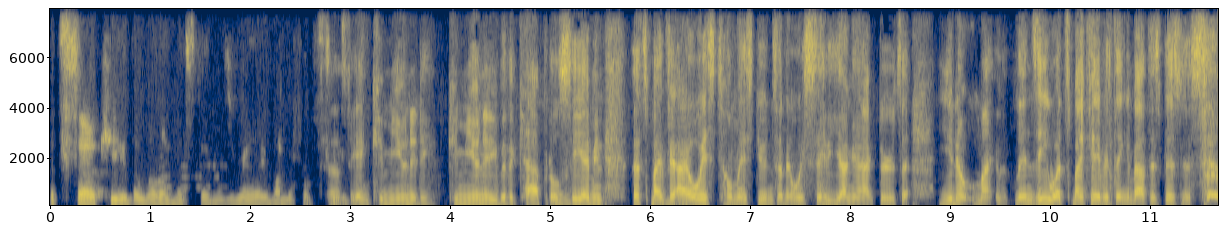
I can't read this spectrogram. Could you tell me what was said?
it's so key the willingness thing is really wonderful and community community with a capital mm-hmm. c i mean that's my mm-hmm. i always tell my students and i always say to young actors you know my lindsay what's my favorite thing about this business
